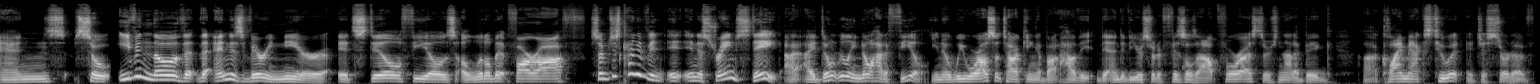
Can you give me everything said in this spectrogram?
ends. So even though the, the end is very near, it still feels a little bit far off. So I'm just kind of in, in a strange state. I, I don't really know how to feel. You know, we were also talking about how the, the end of the year sort of fizzles out for us. There's not a big uh, climax to it. It just sort of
